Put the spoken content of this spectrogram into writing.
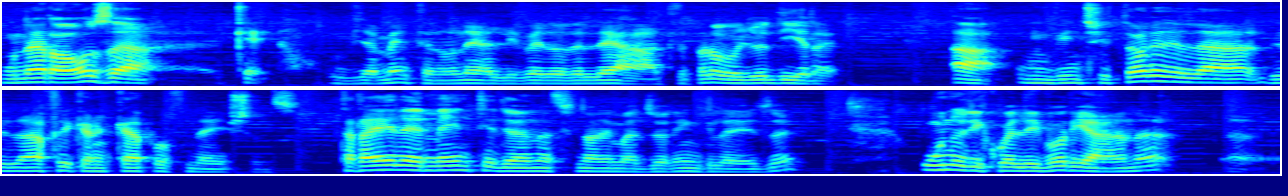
una rosa che ovviamente non è a livello delle altre, però voglio dire, ha un vincitore della, dell'African Cup of Nations, tre elementi della nazionale maggiore inglese, uno di quella ivoriana, eh,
